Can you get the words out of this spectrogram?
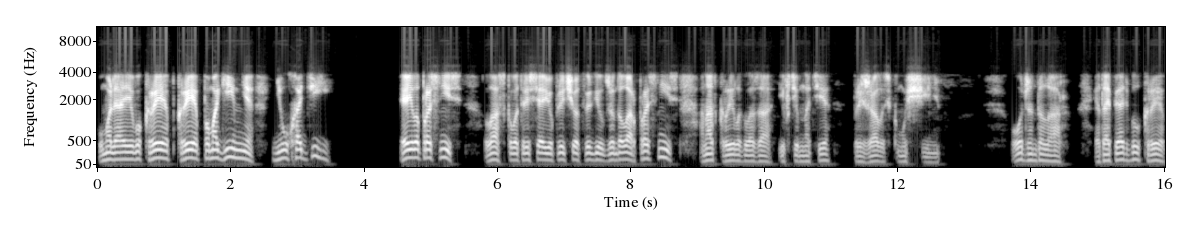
умоляя его, «Крэб, Крэб, помоги мне! Не уходи!» «Эйла, проснись!» Ласково тряся ее плечо, твердил Джандалар, «Проснись!» Она открыла глаза и в темноте прижалась к мужчине. «О, Джандалар, это опять был Крэп.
